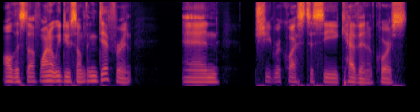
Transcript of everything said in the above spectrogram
all this stuff. Why don't we do something different? And she requests to see Kevin. Of course,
